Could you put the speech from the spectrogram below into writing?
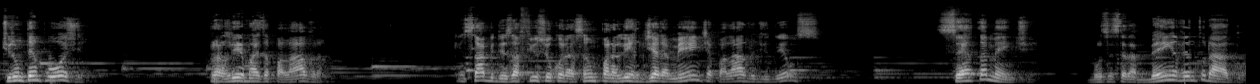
Tira um tempo hoje para ler mais a palavra quem sabe desafie o seu coração para ler diariamente a palavra de Deus? certamente você será bem-aventurado,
